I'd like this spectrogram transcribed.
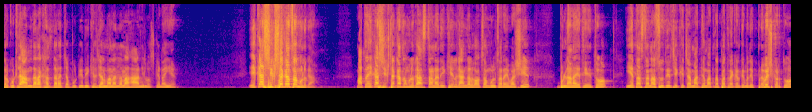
तर कुठल्या आमदारा खासदाराच्या पोटी देखील जन्माला आलेला हा अनिल वस्के नाही आहे एका शिक्षकाचा मुलगा मात्र एका शिक्षकाचा मुलगा असताना देखील गांगलगावचा मूळचा रहिवाशी बुलढाणा येथे येतो. येत असताना सुधीर चेकेच्या माध्यमातून पत्रकारितेमध्ये प्रवेश करतो.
